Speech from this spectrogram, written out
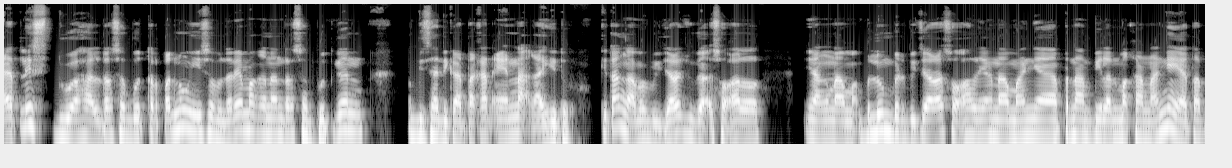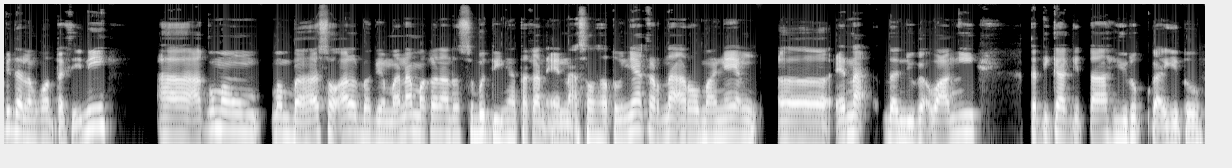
at least dua hal tersebut terpenuhi sebenarnya makanan tersebut kan bisa dikatakan enak kayak gitu. Kita nggak berbicara juga soal yang nama belum berbicara soal yang namanya penampilan makanannya ya, tapi dalam konteks ini uh, aku mau membahas soal bagaimana makanan tersebut dinyatakan enak. Salah satunya karena aromanya yang uh, enak dan juga wangi ketika kita hirup kayak gitu.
